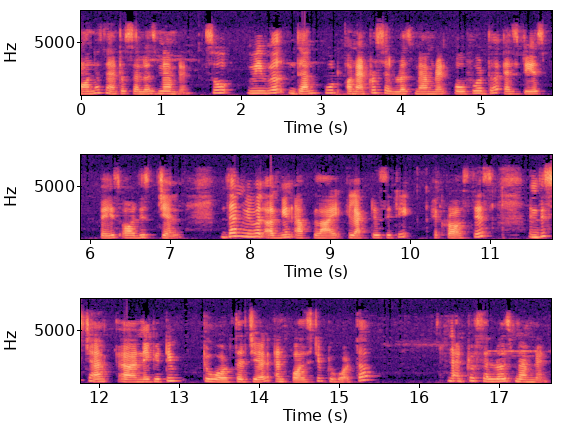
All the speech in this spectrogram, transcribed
on a nitrocellulose membrane. So we will then put a nitrocellulose membrane over the SDS base or this gel. Then we will again apply electricity across this. In this time uh, negative toward the gel and positive toward the nitrocellulose membrane.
